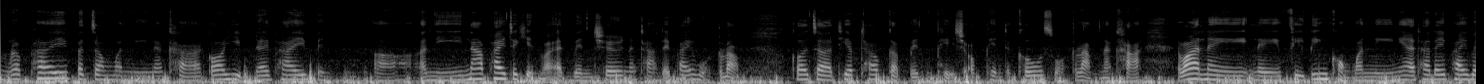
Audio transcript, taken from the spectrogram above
สำหรับไพ่ประจำวันนี้นะคะ ก็หยิบได้ไพ่เป็นอันนี้หน้าไพ่จะเขียนว่า adventure นะคะ ได้ไพ่หัวกลับ ก็จะเทียบเท่ากับเป็น page of pentacles หัวกลับนะคะ แต่ว่าในใน feeling ของวันนี้เนี่ย ถ้าได้ไพ่ใบ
